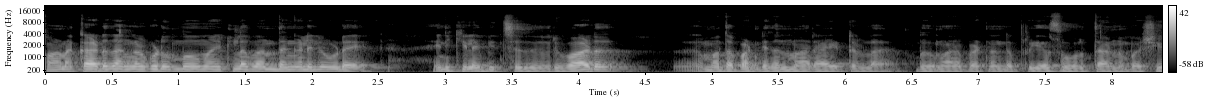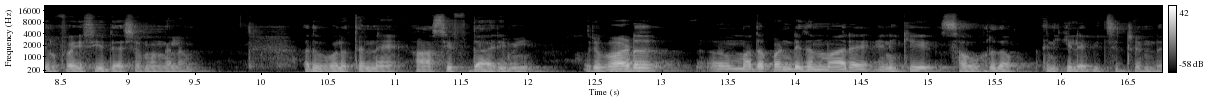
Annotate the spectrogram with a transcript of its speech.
പാണക്കാട് തങ്ങൾ കുടുംബവുമായിട്ടുള്ള ബന്ധങ്ങളിലൂടെ എനിക്ക് ലഭിച്ചത് ഒരുപാട് മതപണ്ഡിതന്മാരായിട്ടുള്ള ബഹുമാനപ്പെട്ട എന്റെ പ്രിയ സുഹൃത്താണ് ബഷീർ ഫൈസി ദേശമംഗലം അതുപോലെ തന്നെ ആസിഫ് ദാരിമി. ഒരുപാട് മതപണ്ഡിതന്മാരെ എനിക്ക് സൗഹൃദം എനിക്ക് ലഭിച്ചിട്ടുണ്ട്.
